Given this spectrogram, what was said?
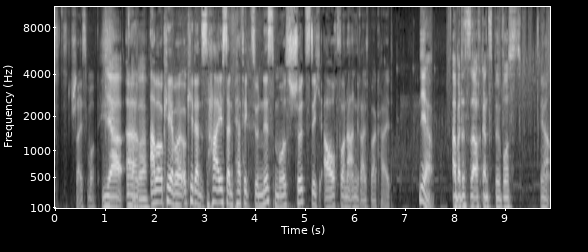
Scheiß Wort. Ja, Ähm, aber aber okay, aber okay, dann das heißt, dein Perfektionismus schützt dich auch vor einer Angreifbarkeit. Ja, aber das ist auch ganz bewusst. Ja.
